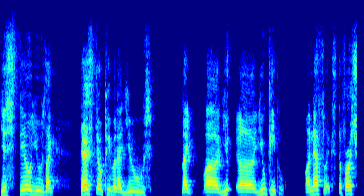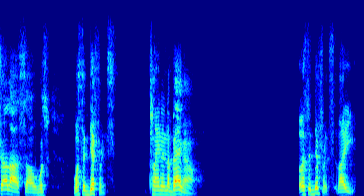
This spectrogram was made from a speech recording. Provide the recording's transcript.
You still use like there's still people that use like uh you uh you people on Netflix. The first trailer I saw was what's the difference? Playing in the background. What's the difference? Like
